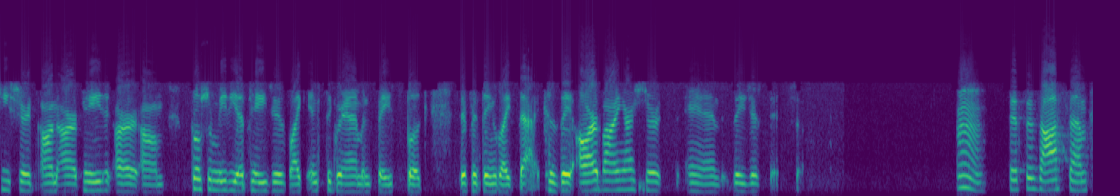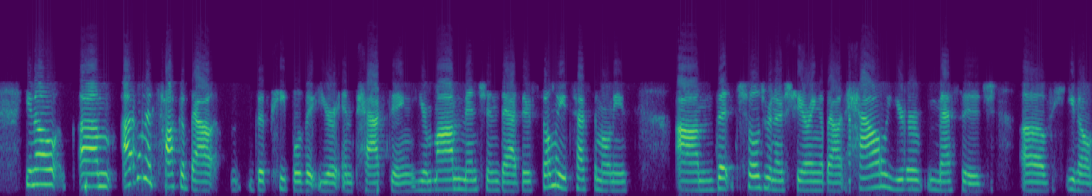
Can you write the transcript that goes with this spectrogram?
T-shirts on our page, our um, social media pages like Instagram and Facebook, different things like that. Because they are buying our shirts, and they just did. So. Mm, this is awesome. You know, um, I want to talk about the people that you're impacting. Your mom mentioned that there's so many testimonies um, that children are sharing about how your message of you know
